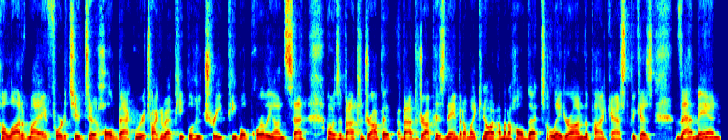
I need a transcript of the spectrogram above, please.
a lot of my fortitude to hold back. When we were talking about people who treat people poorly on set, I was about to drop it, about to drop his name, but I'm like, you know what? I'm going to hold that till later on the podcast because that man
